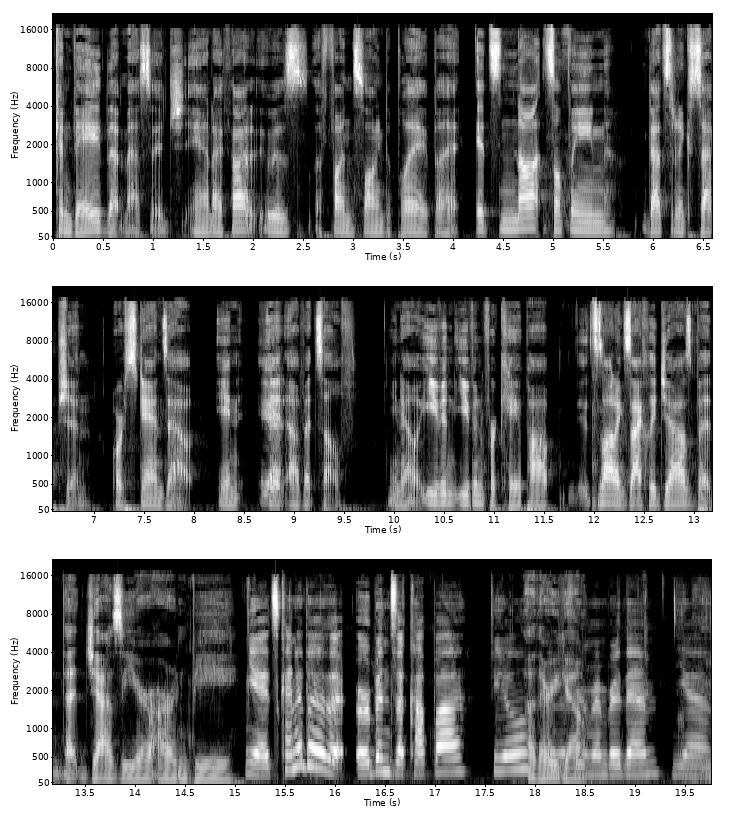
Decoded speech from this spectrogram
conveyed that message, and I thought it was a fun song to play. But it's not something that's an exception or stands out in Yeah. it of itself. You know, even even for K-pop, it's not exactly jazz, but that jazzier R and B. Yeah, it's kind of the, the urban Zakapa feel. Oh, there I you don't if go. you remember them? Yeah.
